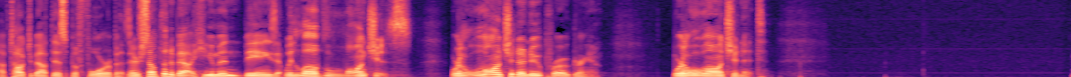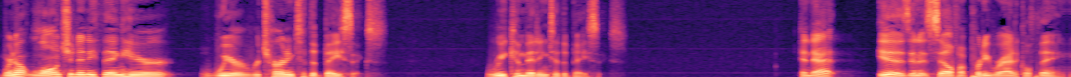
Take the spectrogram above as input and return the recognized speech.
I've talked about this before, but there's something about human beings that we love launches. We're launching a new program. We're launching it. We're not launching anything here. We're returning to the basics, recommitting to the basics. And that is in itself a pretty radical thing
